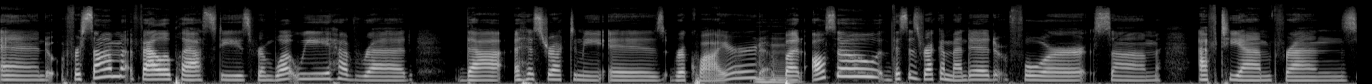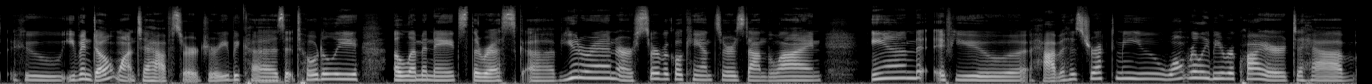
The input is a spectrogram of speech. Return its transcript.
And for some phalloplasties, from what we have read, that a hysterectomy is required, mm-hmm. but also this is recommended for some FTM friends who even don't want to have surgery because it totally eliminates the risk of uterine or cervical cancers down the line. And if you have a hysterectomy, you won't really be required to have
